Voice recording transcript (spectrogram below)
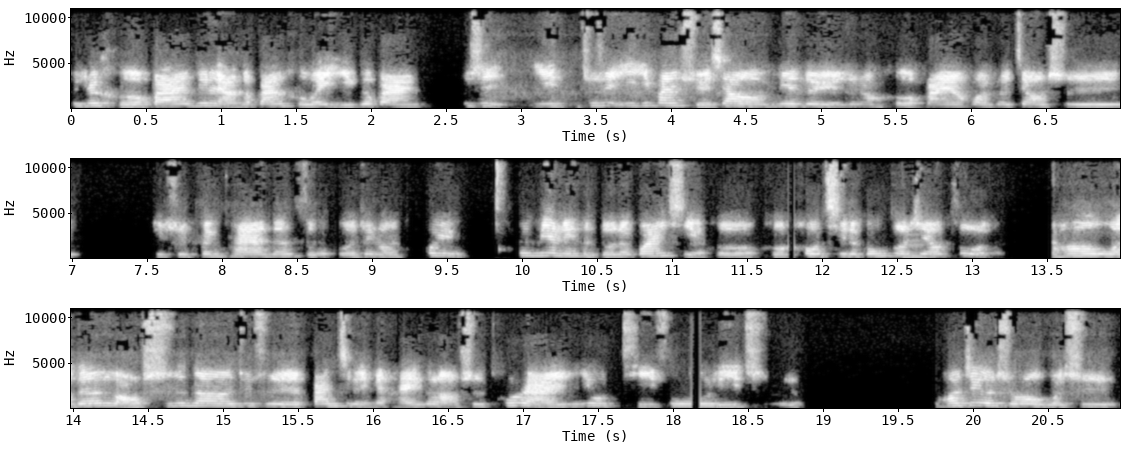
就是合班，就两个班合为一个班。就是一就是一一般学校面对于这种合班呀，或者说教师就是分开的组合这种，会会面临很多的关系和和后期的工作是要做的。然后我的老师呢，就是班级里面还有一个老师突然又提出离职，然后这个时候我是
